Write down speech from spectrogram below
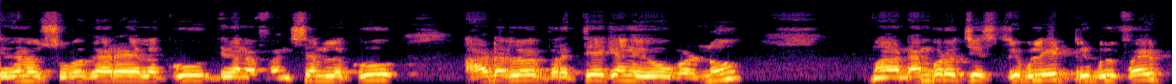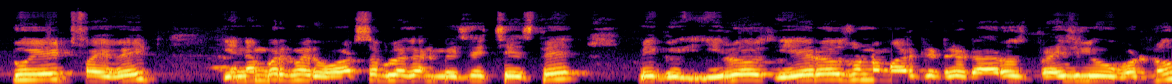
ఏదైనా శుభకార్యాలకు ఏదైనా ఫంక్షన్లకు ఆర్డర్లు ప్రత్యేకంగా ఇవ్వబడను. మా నెంబర్ వచ్చేసి triple eight triple five two eight five eight ఈ నెంబర్కి మీరు వాట్సాప్లో కానీ మెసేజ్ చేస్తే మీకు ఈ రోజు ఏ రోజు ఉన్న మార్కెట్ రేట్ ఆ రోజు ప్రైజ్లు ఇవ్వబడను.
